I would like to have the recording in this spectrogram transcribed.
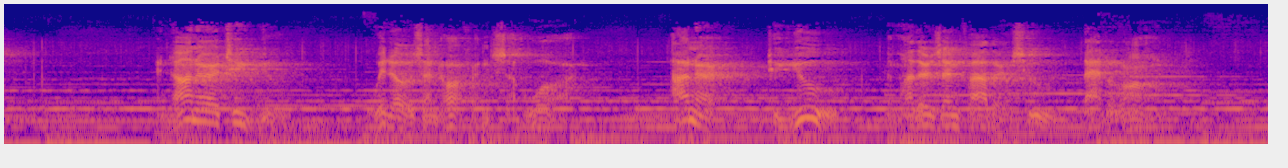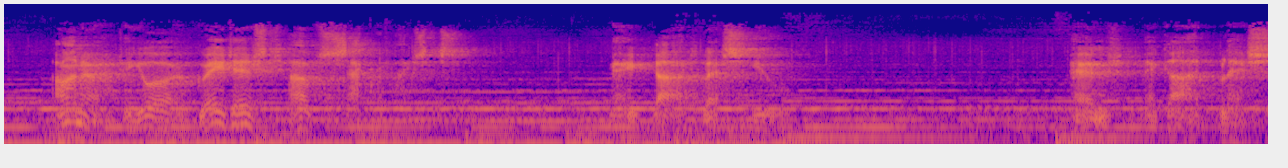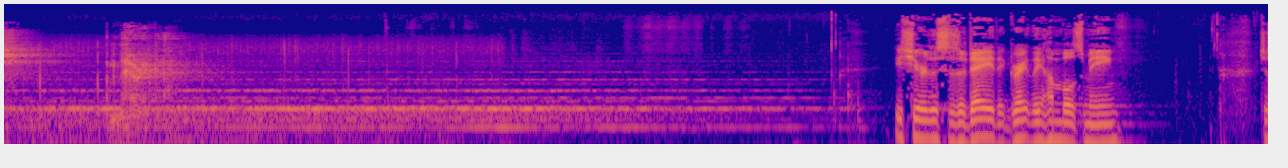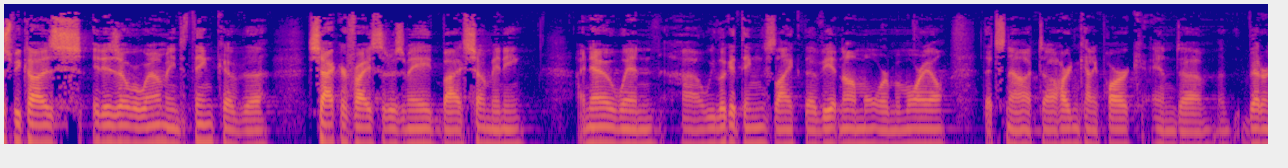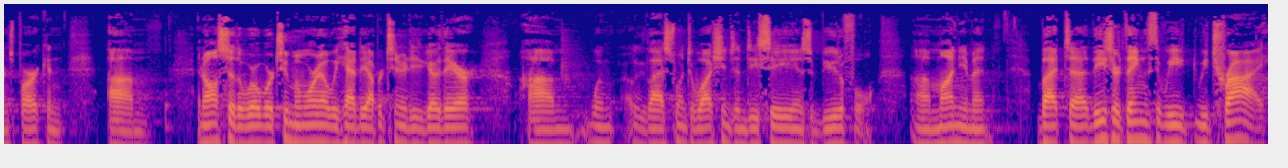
Honor to you, widows and orphans of war. Honor to you, the mothers and fathers who battle on. Honor to your greatest of sacrifices. May God bless you. And may God bless America. Each year, this is a day that greatly humbles me just because it is overwhelming to think of the sacrifice that was made by so many. I know when uh, we look at things like the Vietnam War Memorial that's now at uh, Hardin County Park and um, Veterans Park, and um, and also the World War II Memorial. We had the opportunity to go there um, when we last went to Washington D.C. and it's a beautiful uh, monument. But uh, these are things that we we try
